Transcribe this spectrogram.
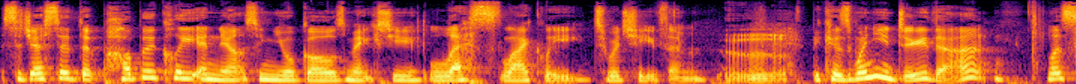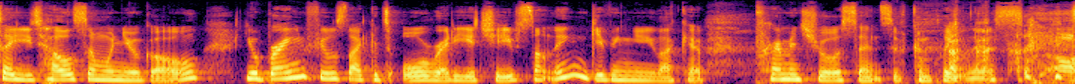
suggested that publicly announcing your goals makes you less likely to achieve them. Because when you do that, let's say you tell someone your goal, your brain feels like it's already achieved something, giving you like a premature sense of completeness. Oh.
